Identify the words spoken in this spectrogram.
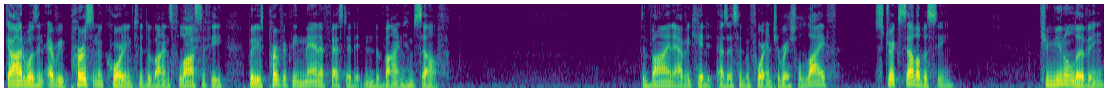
God was in every person according to Divine's philosophy, but he was perfectly manifested in Divine himself. Divine advocated, as I said before, interracial life, strict celibacy, communal living,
